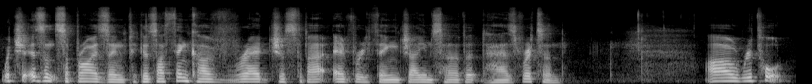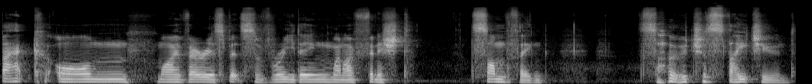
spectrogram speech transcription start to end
Which isn't surprising because I think I've read just about everything James Herbert has written. I'll report back on my various bits of reading when I've finished something, so just stay tuned.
